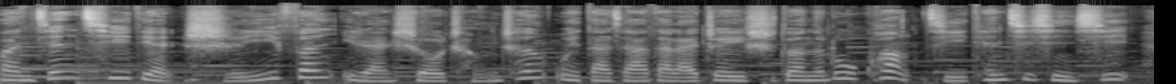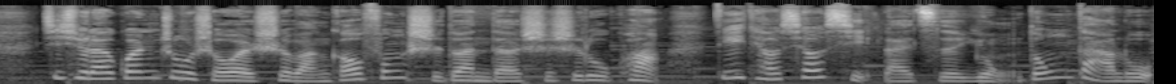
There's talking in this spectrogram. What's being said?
晚间七点十一分，依然是由程琛为大家带来这一时段的路况及天气信息。继续来关注首尔市晚高峰时段的实时路况。第一条消息来自永东大路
